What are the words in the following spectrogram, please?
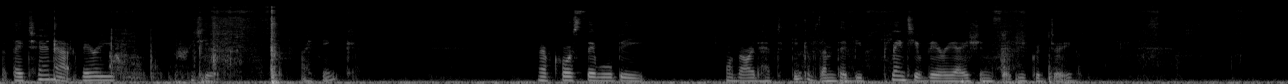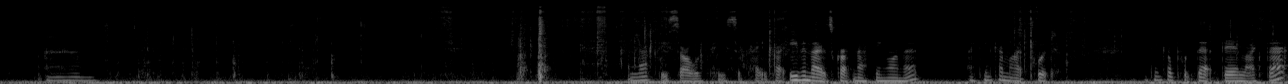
But they turn out very pretty, I think. And of course there will be, although I'd have to think of them, there'd be plenty of variations that you could do. This old piece of paper, even though it's got nothing on it. I think I might put, I think I'll put that there like that.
